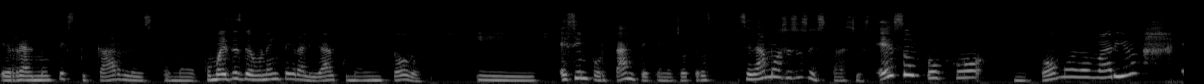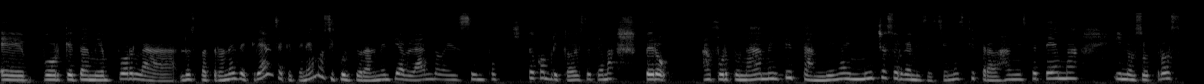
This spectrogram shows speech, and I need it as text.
eh, realmente explicarles cómo, cómo es desde una integralidad, como un todo. Y es importante que nosotros cedamos esos espacios. Es un poco incómodo, Mario, eh, porque también por la, los patrones de crianza que tenemos y culturalmente hablando es un poquito complicado este tema, pero afortunadamente también hay muchas organizaciones que trabajan este tema y nosotros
